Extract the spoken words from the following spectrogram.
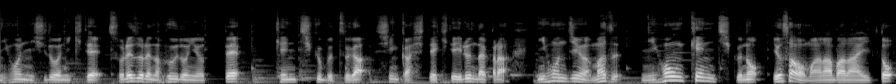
日本に指導に来て、それぞれの風土によって建築物が進化してきているんだから、日本人はまず日本建築の良さを学ばないと、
